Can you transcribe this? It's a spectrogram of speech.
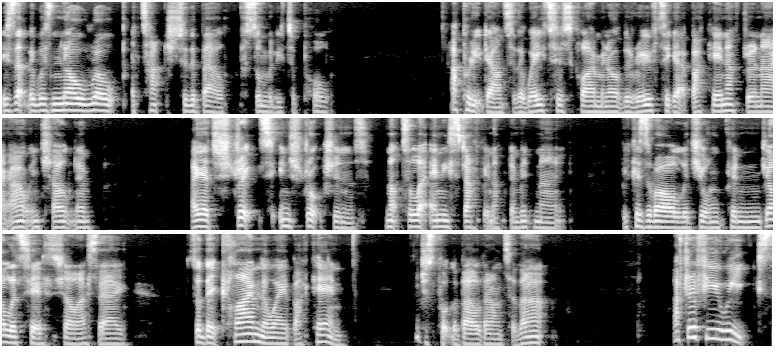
is that there was no rope attached to the bell for somebody to pull. I put it down to the waiters climbing over the roof to get back in after a night out in Cheltenham. I had strict instructions not to let any staff in after midnight because of all the junk and jollity, shall I say. So they climbed their way back in. I just put the bell down to that. After a few weeks,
